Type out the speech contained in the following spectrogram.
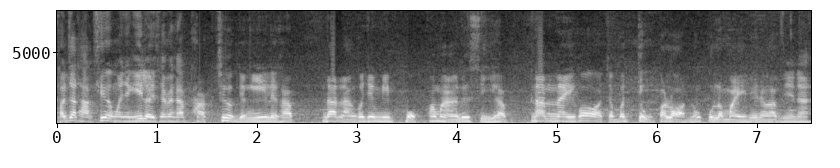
เขาจะถักเชือกมาอย่างนี้เลยใช่ไหมครับถักเชือกอย่างนี้เลยครับ ด้านหลังก็จะมีปกพระมหาฤาษีครับ ด้านในก็จะบรรจุประหลอดหลวงปู่ละไมด้วยนะครับนี่นะ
